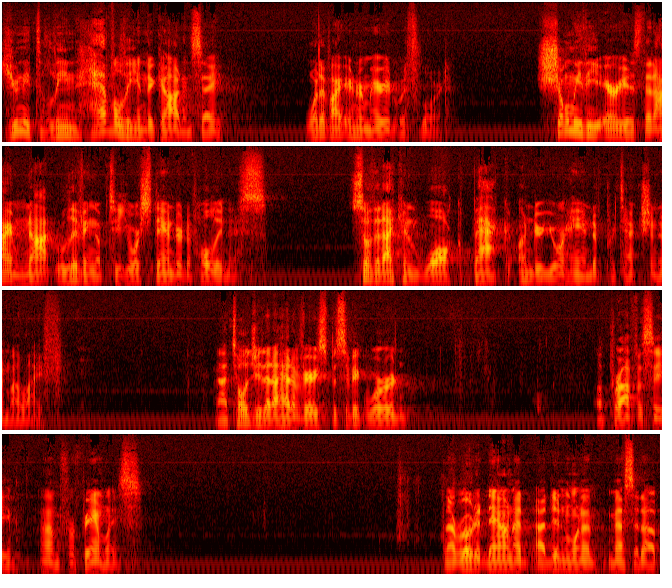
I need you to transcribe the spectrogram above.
you need to lean heavily into God and say, What have I intermarried with, Lord? Show me the areas that I am not living up to your standard of holiness so that I can walk back under your hand of protection in my life. And I told you that I had a very specific word of prophecy um, for families. And I wrote it down. I, I didn't want to mess it up.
